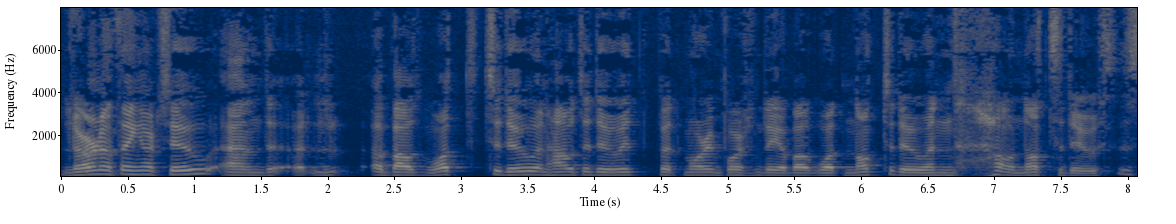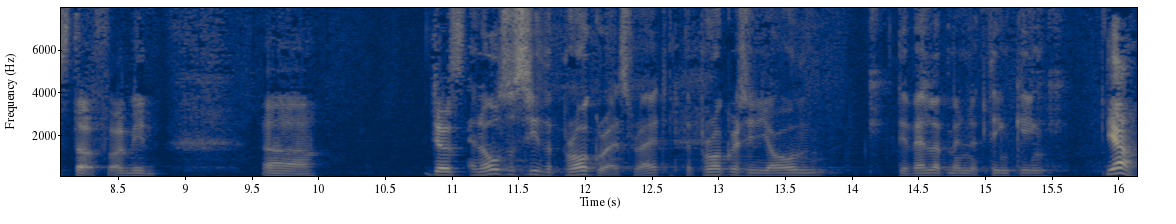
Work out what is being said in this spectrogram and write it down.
learn a thing or two and uh, about what to do and how to do it, but more importantly about what not to do and how not to do stuff. I mean, uh, just And also see the progress, right? The progress in your own development and thinking. Yeah,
